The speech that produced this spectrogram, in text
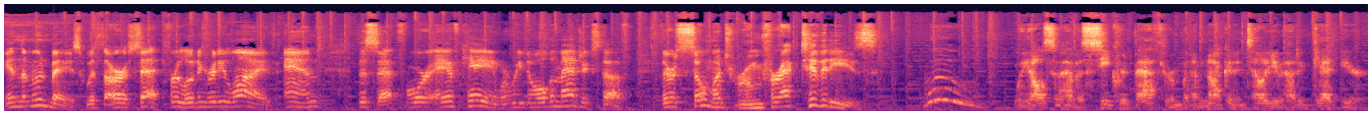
in the Moonbase, with our set for Loading Ready Live and the set for AFK, where we do all the magic stuff. There's so much room for activities. Woo! We also have a secret bathroom, but I'm not going to tell you how to get here.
